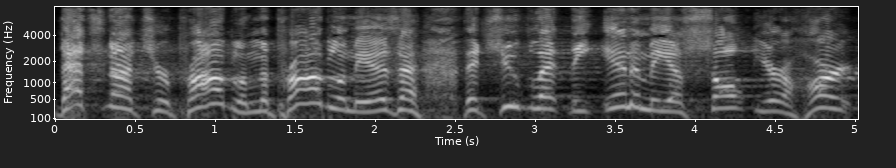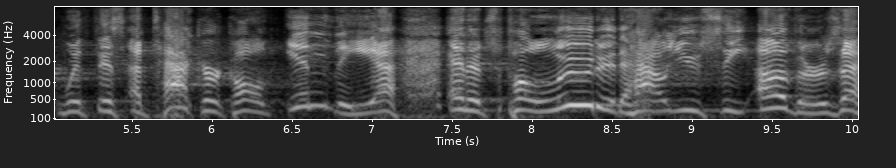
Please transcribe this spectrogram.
that's not your problem. The problem is uh, that you've let the enemy assault your heart with this attacker called envy, uh, and it's polluted how you see others uh,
